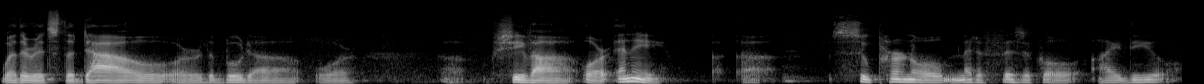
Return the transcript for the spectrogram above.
whether it's the Tao or the Buddha or uh, Shiva or any uh, supernal metaphysical ideal,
